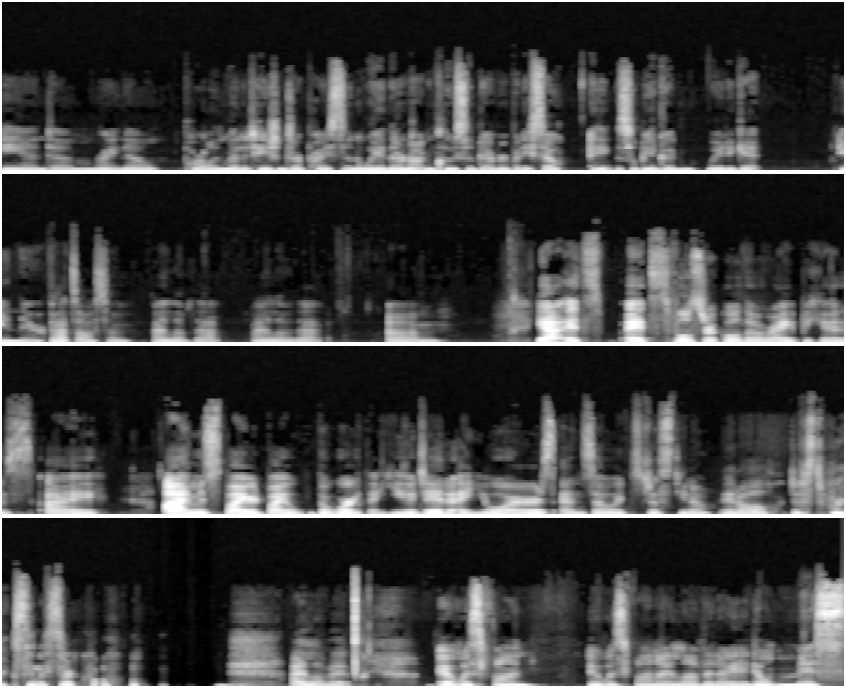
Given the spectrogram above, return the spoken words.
And um, right now Portland meditations are priced in a way that are not inclusive to everybody. So I think this will be a good way to get in there. That's awesome. I love that. I love that. Um, yeah, it's it's full circle though, right? Because I I'm inspired by the work that you did at yours, and so it's just you know it all just works in a circle. I love it. It was fun it was fun. I love it. I don't miss,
